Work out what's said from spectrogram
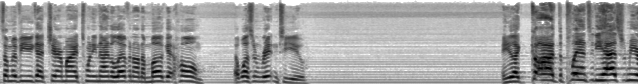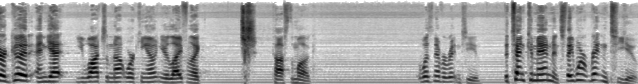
Some of you got Jeremiah 29 11 on a mug at home. That wasn't written to you. And you're like, God, the plans that He has for me are good. And yet you watch them not working out in your life and like, toss the mug. It was never written to you. The Ten Commandments, they weren't written to you.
